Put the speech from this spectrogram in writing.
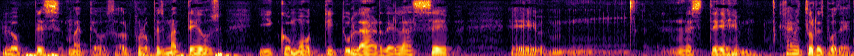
López Mateos, Adolfo López Mateos, y como titular de la SEP, eh, este, Jaime Torres Bodet.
